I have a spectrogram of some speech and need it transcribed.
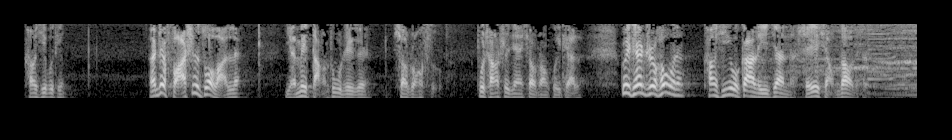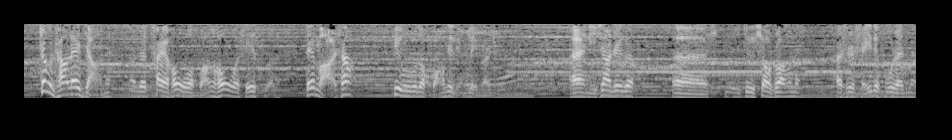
康熙不听，啊，这法事做完了，也没挡住这个孝庄死。不长时间，孝庄归天了。归天之后呢，康熙又干了一件呢，谁也想不到的事正常来讲呢，那这太后啊、皇后啊，谁死了，得马上并入到皇帝陵里边去。哎，你像这个呃，这个孝庄呢，她是谁的夫人呢？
